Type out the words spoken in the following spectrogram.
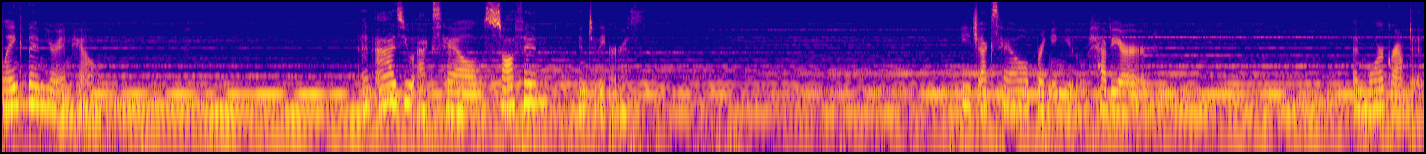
Lengthen your inhale. And as you exhale, soften into the earth. Each exhale bringing you heavier and more grounded.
